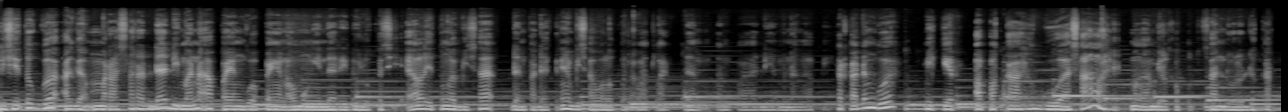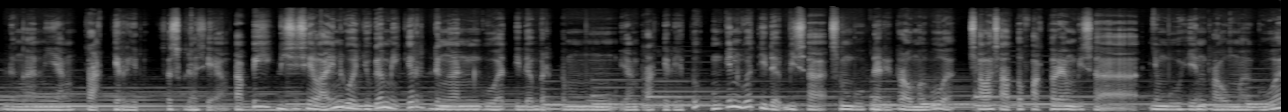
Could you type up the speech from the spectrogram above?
di situ gue agak merasa reda di mana apa yang gue pengen omongin dari dulu ke si L itu nggak bisa dan pada akhirnya bisa walaupun lewat live dan tanpa terkadang gue mikir apakah gue salah ya mengambil keputusan dulu dekat dengan yang terakhir gitu sesudah si L. Tapi di sisi lain gue juga mikir dengan gue tidak bertemu yang terakhir itu mungkin gue tidak bisa sembuh dari trauma gue salah satu faktor yang bisa nyembuhin trauma gue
